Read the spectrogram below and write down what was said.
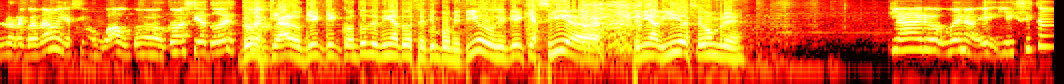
lo recordamos y decimos, wow, ¿cómo, cómo hacía todo esto? ¿Dónde, claro, ¿qué, qué, con ¿dónde tenía todo este tiempo metido? ¿Qué, qué, qué hacía? ¿Tenía vida ese hombre? Claro, bueno, eh, y existen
